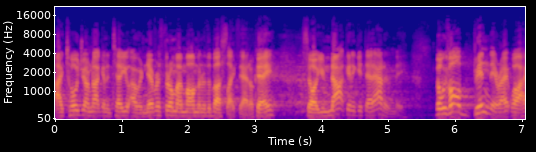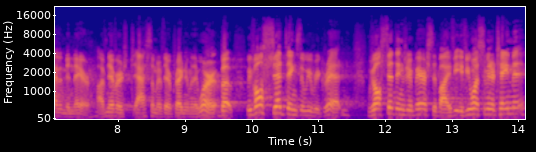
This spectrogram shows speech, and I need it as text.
I told you I'm not going to tell you. I would never throw my mom under the bus like that, okay? So you're not going to get that out of me. But we've all been there, right? Well, I haven't been there. I've never asked someone if they were pregnant when they weren't. But we've all said things that we regret. We've all said things we're embarrassed by. If you, if you want some entertainment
